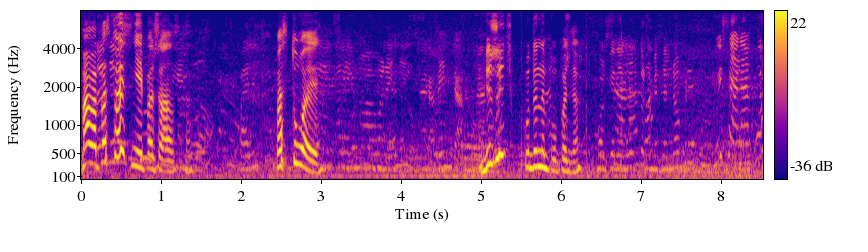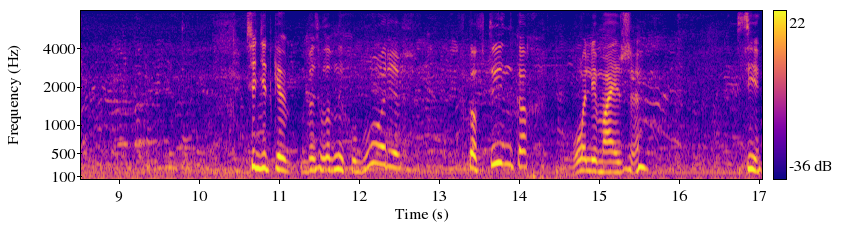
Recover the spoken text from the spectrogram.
Мама, постой з нею, пожалуйста. Постой. Біжить, куди не попаде. Всі дітки без головних уборів, в ковтинках, голі майже. Всі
